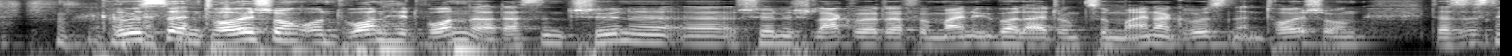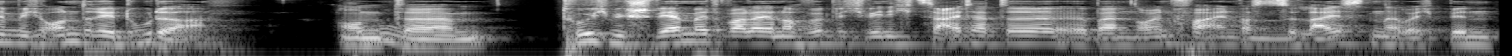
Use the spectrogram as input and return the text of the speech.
größte Enttäuschung und One-Hit-Wonder. Das sind schöne, äh, schöne Schlagwörter für meine Überleitung zu meiner größten Enttäuschung. Das ist nämlich André Duda. Und oh. ähm, tue ich mich schwer mit, weil er noch wirklich wenig Zeit hatte, äh, beim neuen Verein was mhm. zu leisten. Aber ich bin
